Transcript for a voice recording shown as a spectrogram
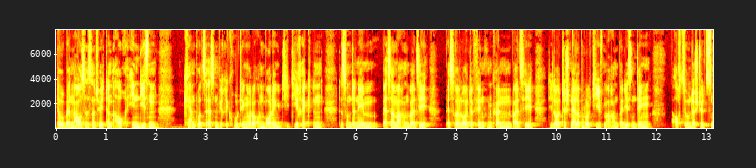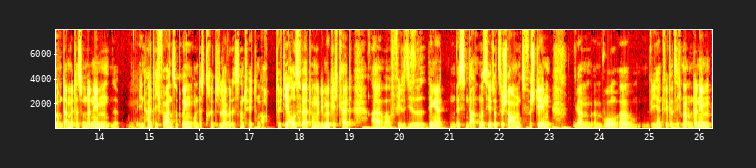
darüber hinaus ist natürlich dann auch in diesen Kernprozessen wie Recruiting oder Onboarding, die direkt in das Unternehmen besser machen, weil sie bessere Leute finden können, weil sie die Leute schneller produktiv machen, bei diesen Dingen auch zu unterstützen und damit das Unternehmen äh, inhaltlich voranzubringen. Und das dritte Level ist natürlich dann auch durch die Auswertung und die Möglichkeit, äh, auf viele dieser Dinge ein bisschen datenbasierter zu schauen und zu verstehen, ähm, wo, äh, wie entwickelt sich mein Unternehmen,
